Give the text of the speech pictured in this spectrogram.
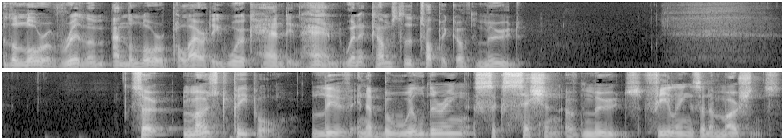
the law of rhythm and the law of polarity work hand in hand when it comes to the topic of mood. So, most people live in a bewildering succession of moods, feelings, and emotions,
